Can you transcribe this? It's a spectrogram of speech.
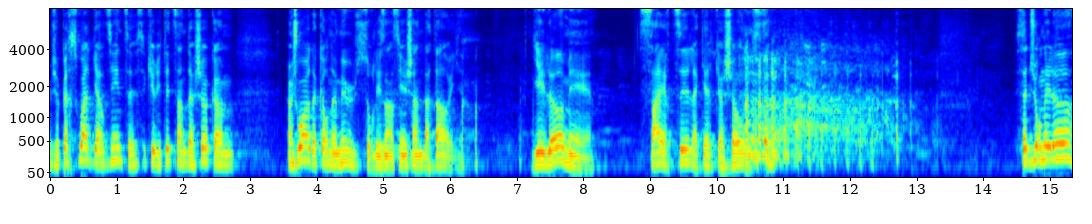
je perçois le gardien de sécurité de centre d'achat comme un joueur de cornemuse sur les anciens champs de bataille. Il est là, mais sert-il à quelque chose? Cette journée-là,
